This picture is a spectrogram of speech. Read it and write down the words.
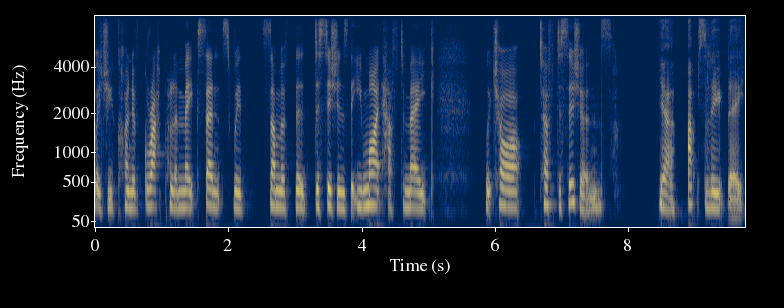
as you kind of grapple and make sense with some of the decisions that you might have to make, which are tough decisions. Yeah, absolutely.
